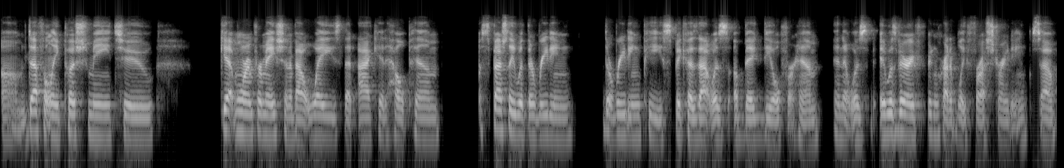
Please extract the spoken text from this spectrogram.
um, definitely pushed me to get more information about ways that I could help him, especially with the reading the reading piece because that was a big deal for him and it was it was very incredibly frustrating. So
